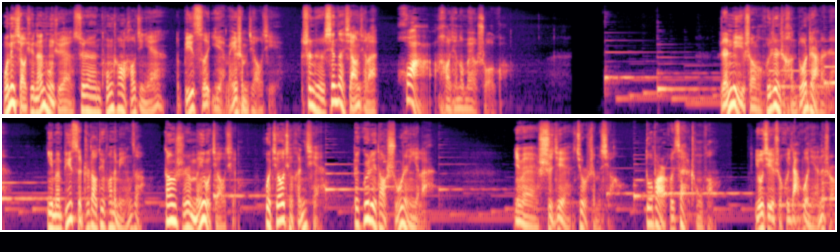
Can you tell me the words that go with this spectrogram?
我那小学男同学虽然同窗了好几年，彼此也没什么交集，甚至现在想起来，话好像都没有说过。人这一生会认识很多这样的人，你们彼此知道对方的名字，当时没有交情，或交情很浅，被归类到熟人一栏。因为世界就是这么小，多半会再重逢，尤其是回家过年的时候。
